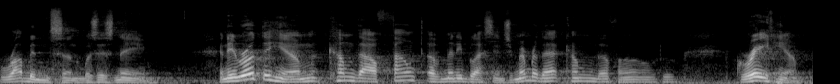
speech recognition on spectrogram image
Robinson was his name. And he wrote the hymn, Come Thou Fount of Many Blessings. Remember that? Come Thou Fount of... Great hymn.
